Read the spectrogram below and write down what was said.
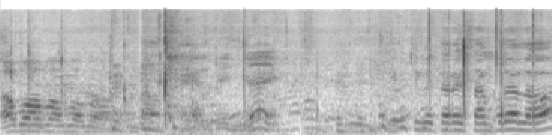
Abo, abo, abo, abo. Tinggal cari sampurnya loh.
